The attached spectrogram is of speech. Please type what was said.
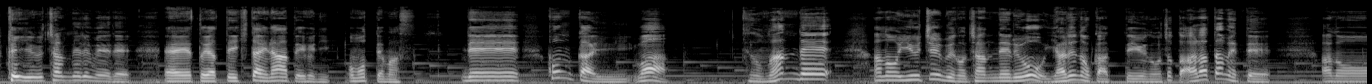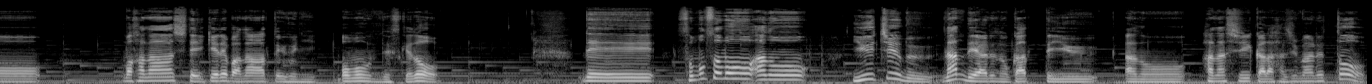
っていうチャンネル名で、えーっと、やっていきたいなというふうに思ってます。で、今回は、そのなんで、あの、YouTube のチャンネルをやるのかっていうのをちょっと改めて、あのーまあ、話していければなというふうに思うんですけど、で、そもそも、あの、YouTube なんでやるのかっていう、あの、話から始まると、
